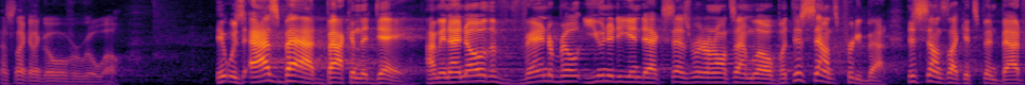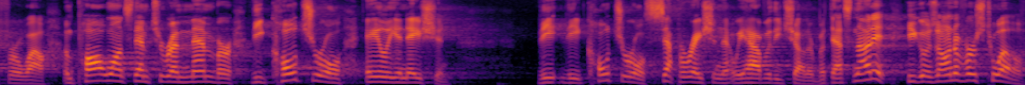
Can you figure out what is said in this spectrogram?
that's not to go over real well. It was as bad back in the day. I mean, I know the Vanderbilt Unity Index says we're at an all time low, but this sounds pretty bad. This sounds like it's been bad for a while. And Paul wants them to remember the cultural alienation, the, the cultural separation that we have with each other. But that's not it. He goes on to verse 12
